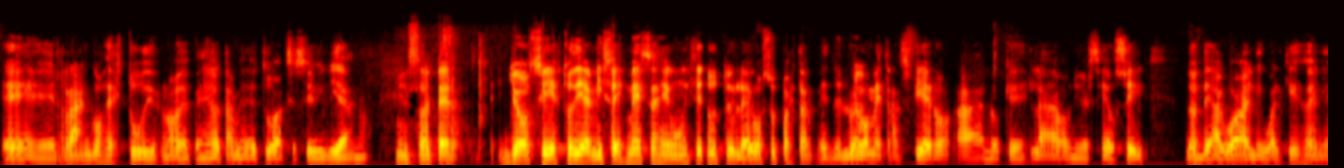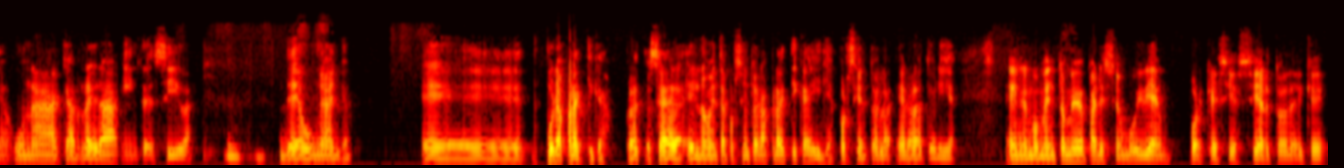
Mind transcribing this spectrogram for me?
eh, rangos de estudios, ¿no? Dependiendo también de tu accesibilidad, ¿no? Exacto. Pero yo sí estudié mis seis meses en un instituto y luego, supuestamente, eh, luego me transfiero a lo que es la Universidad USIL, donde hago, al igual que Eugenia, una carrera intensiva de un año, eh, pura práctica. O sea, el 90% era práctica y 10% era, era la teoría. En el momento me pareció muy bien, porque sí es cierto de que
